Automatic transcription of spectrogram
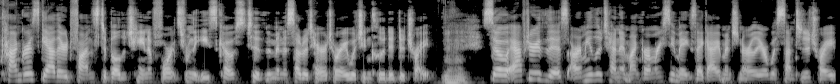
Congress gathered funds to build a chain of forts from the East Coast to the Minnesota Territory, which included Detroit. hmm So after this, Army Lieutenant Montgomery C. Meigs, that guy I mentioned earlier, was sent to Detroit.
